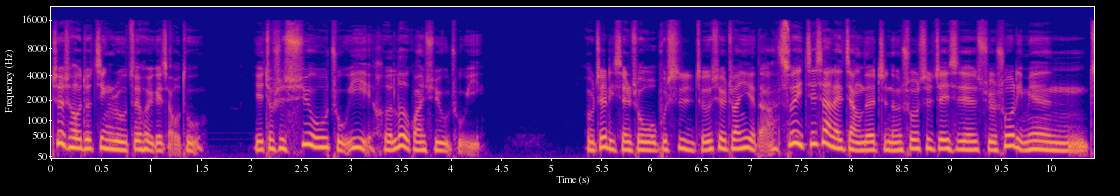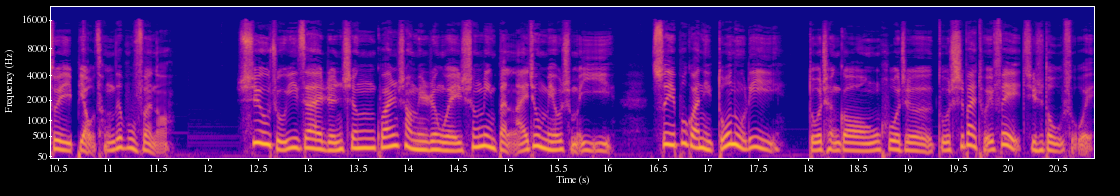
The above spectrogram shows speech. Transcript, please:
这时候就进入最后一个角度，也就是虚无主义和乐观虚无主义。我这里先说，我不是哲学专业的，所以接下来讲的只能说是这些学说里面最表层的部分哦。虚无主义在人生观上面认为，生命本来就没有什么意义，所以不管你多努力、多成功或者多失败颓废，其实都无所谓，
